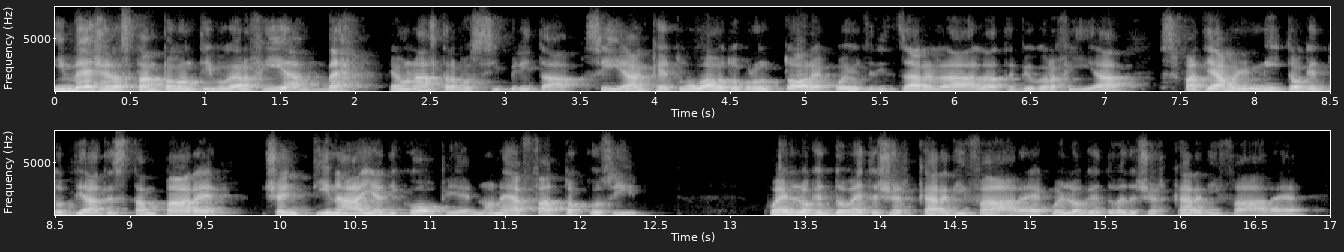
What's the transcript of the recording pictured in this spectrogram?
Invece la stampa con tipografia, beh, è un'altra possibilità. Sì, anche tu autoproduttore puoi utilizzare la, la tipografia. Sfatiamo il mito che dobbiate stampare centinaia di copie. Non è affatto così. Quello che dovete cercare di fare, quello che dovete cercare di fare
